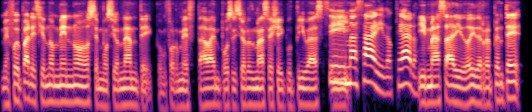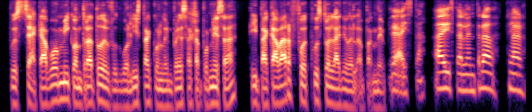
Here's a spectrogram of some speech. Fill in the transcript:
me fue pareciendo menos emocionante conforme estaba en posiciones más ejecutivas. Sí, y, más árido, claro. Y más árido. Y de repente, pues se acabó mi contrato de futbolista con la empresa japonesa y para acabar fue justo el año de la pandemia. Ahí está, ahí está la entrada, claro.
